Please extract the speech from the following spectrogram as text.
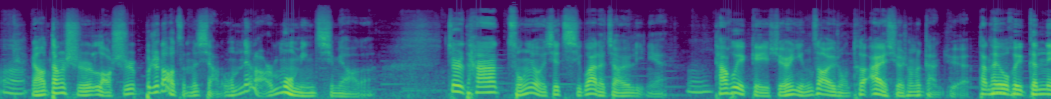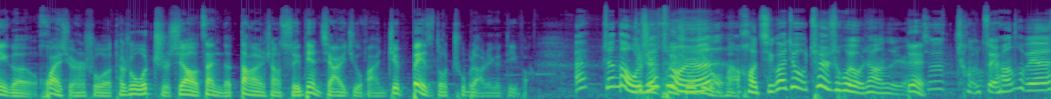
嗯。然后当时老师不知道怎么想的，我们那老师莫名其妙的，就是他总有一些奇怪的教育理念，嗯。他会给学生营造一种特爱学生的感觉，但他又会跟那个坏学生说，他说我只需要在你的档案上随便加一句话，你这辈子都出不了这个地方。哎，真的，我觉得这种人好奇怪，就确实是会有这样子的人，对。就是成嘴上特别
